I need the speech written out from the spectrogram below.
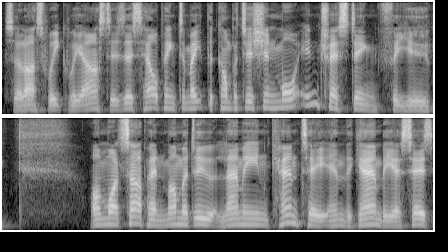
So last week we asked, is this helping to make the competition more interesting for you? On WhatsApp, and Mamadou Lamine Kante in the Gambia says,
